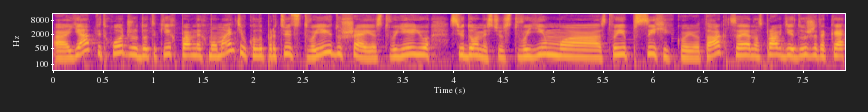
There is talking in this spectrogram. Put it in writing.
е, я підходжу до таких певних моментів, коли працюють з твоєю душею, з твоєю свідомістю, з твоїм е, з твоєю психікою. Так, це насправді дуже таке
